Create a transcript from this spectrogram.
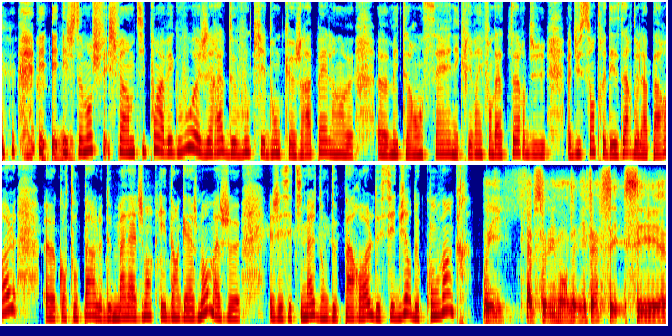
et, justement, je fais, je fais un petit point avec vous, euh, Gérald, de vous qui est donc, euh, je rappelle, hein, metteur en scène, écrivain et fondateur du du Centre des Arts de la Parole. quand on parle de management et d'engagement, moi, je j'ai cette image donc de parole, de séduire, de convaincre. Oui, absolument, Jennifer. C'est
